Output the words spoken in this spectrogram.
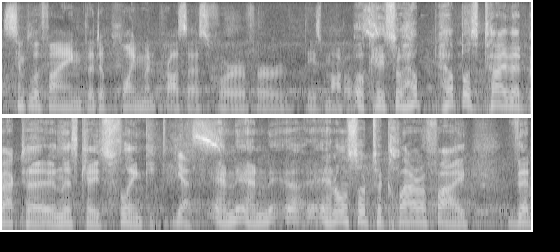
simplifying the deployment process for, for these models. Okay, so help help us tie that back to, in this case, Flink. Yes. And, and, uh, and also to clarify that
